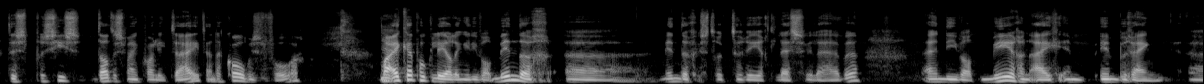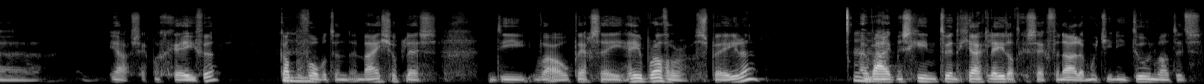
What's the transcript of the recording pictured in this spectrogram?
het is precies, dat is mijn kwaliteit en daar komen ze voor. Maar ja. ik heb ook leerlingen die wat minder, uh, minder gestructureerd les willen hebben. En die wat meer hun eigen in, inbreng uh, ja, zeg maar geven. Ik had mm. bijvoorbeeld een, een meisje op les die wou per se Hey Brother spelen. En Mhm. waar ik misschien twintig jaar geleden had gezegd van nou dat moet je niet doen, want het is,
